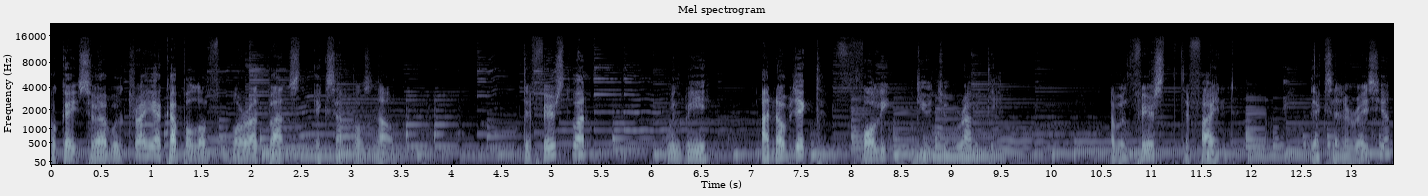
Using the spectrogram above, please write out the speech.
Okay, so I will try a couple of more advanced examples now. The first one will be an object falling due to gravity. I will first define the acceleration,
